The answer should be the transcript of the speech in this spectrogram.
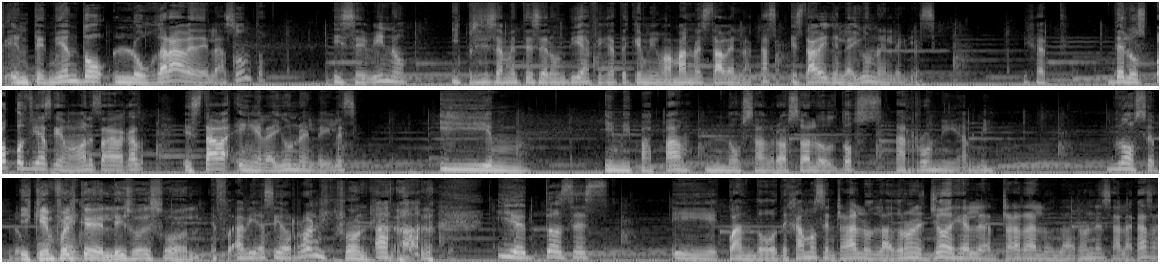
entendiendo lo grave del asunto, y se vino. Y precisamente ese era un día, fíjate que mi mamá no estaba en la casa, estaba en el ayuno en la iglesia. Fíjate, de los pocos días que mi mamá no estaba en la casa, estaba en el ayuno en la iglesia. Y mm, y mi papá nos abrazó a los dos, a Ronnie y a mí. No se preocupen. ¿Y quién fue el que le hizo eso al...? Había sido Ronnie. Ronnie. y entonces, y cuando dejamos entrar a los ladrones, yo dejé entrar a los ladrones a la casa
